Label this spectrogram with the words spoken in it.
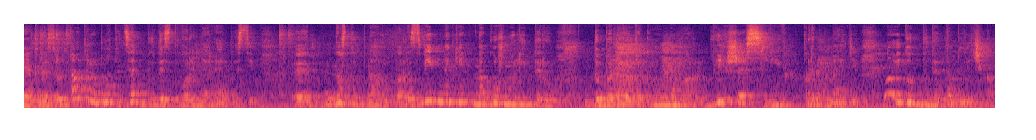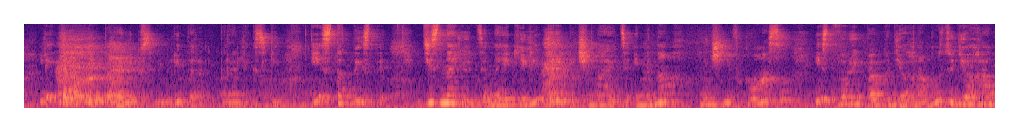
як результат роботи це буде створення ребусів. Е, Наступна група розвідники на кожну літеру добирають якомога більше слів, предметів. Ну і тут буде табличка. Літера і перелік слів, літера і перелік слів. І статисти дізнаються, на які літери починаються імена учнів класу і створюють певну діаграму. Ну, цю діаграму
